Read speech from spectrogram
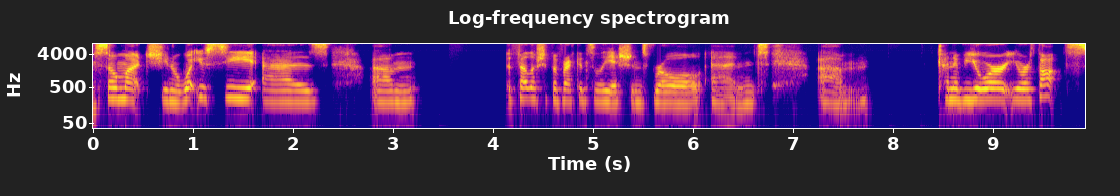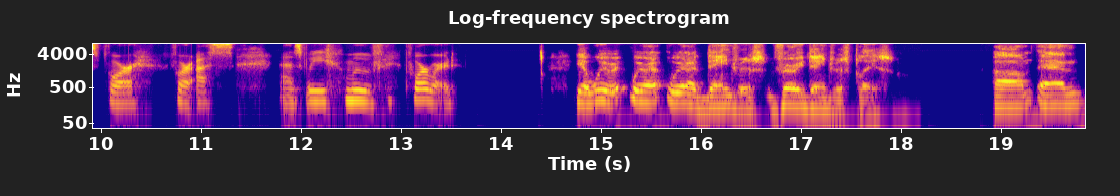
so much, you know, what you see as um, Fellowship of Reconciliation's role and um, kind of your your thoughts for for us as we move forward. Yeah, we're we're we're in a dangerous, very dangerous place, um, and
